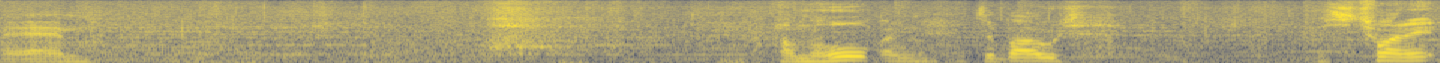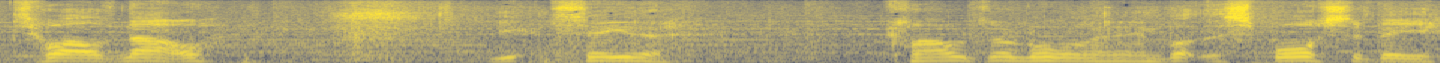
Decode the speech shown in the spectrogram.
Um, I'm hoping it's about it's 20 to 12 now. You can see the clouds are rolling in, but there's supposed to be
